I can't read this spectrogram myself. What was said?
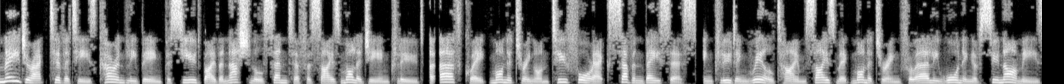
major activities currently being pursued by the National Center for Seismology include, a earthquake monitoring on 24x7 basis, including real-time seismic monitoring for early warning of tsunamis,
